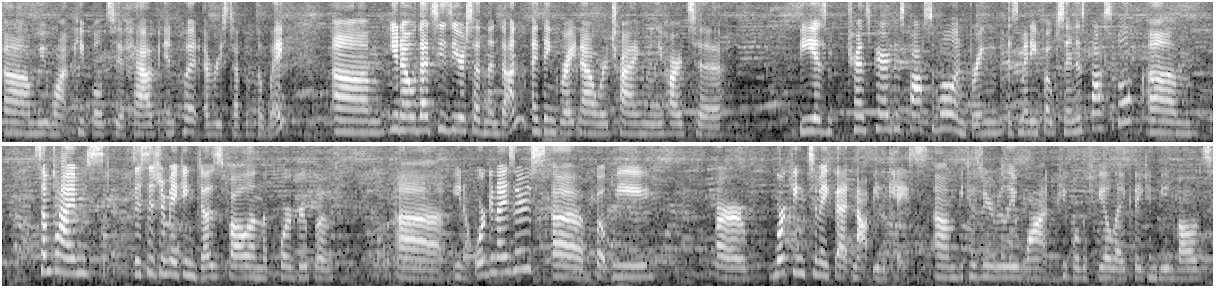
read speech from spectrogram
Um, we want people to have input every step of the way. Um, you know, that's easier said than done. I think right now we're trying really hard to be as transparent as possible and bring as many folks in as possible. Um, sometimes decision making does fall on the core group of uh, you know organizers, uh, but we are working to make that not be the case um, because we really want people to feel like they can be involved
